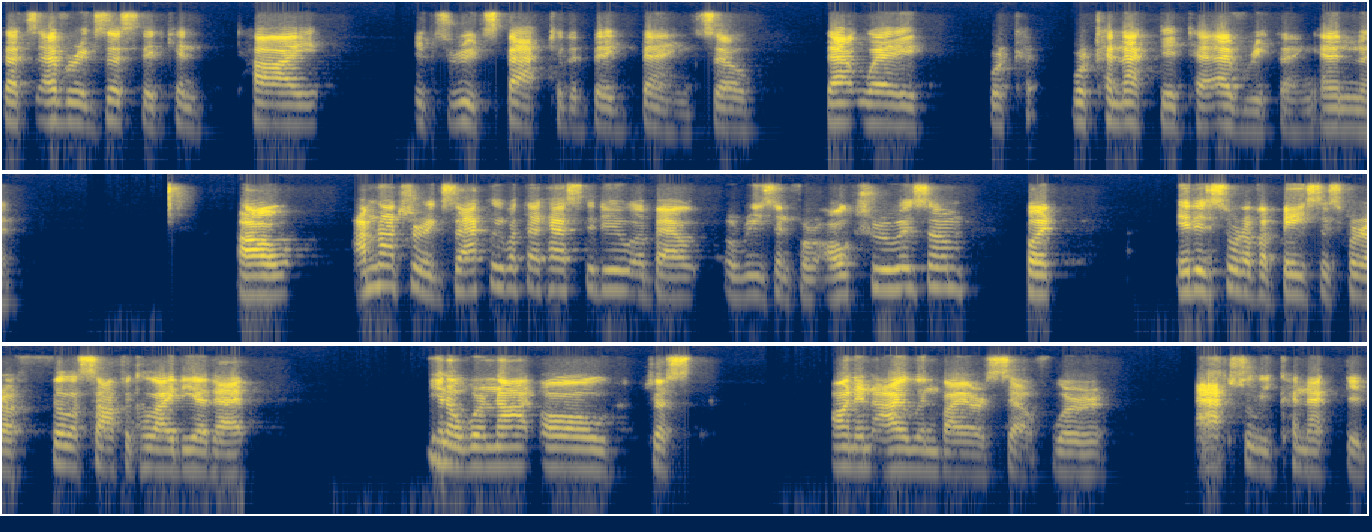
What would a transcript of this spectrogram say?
that's ever existed can tie its roots back to the Big Bang. So that way we're we're connected to everything. And I'm not sure exactly what that has to do about a reason for altruism, but it is sort of a basis for a philosophical idea that you know we're not all just on an island by ourselves. We're actually connected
